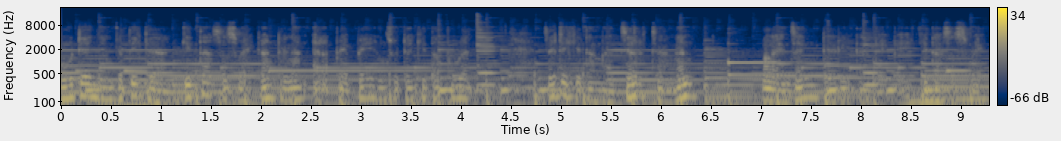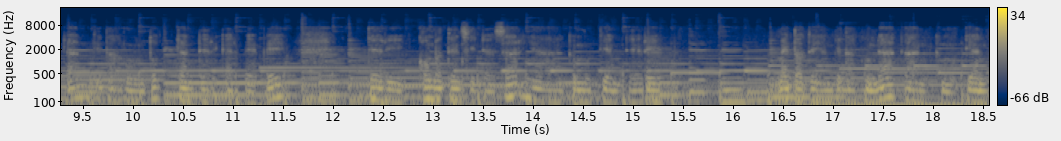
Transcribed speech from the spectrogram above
Kemudian yang ketiga kita sesuaikan dengan RPP yang sudah kita buat. Jadi kita ngajar jangan melenceng dari RPP kita sesuaikan kita runtutkan dari RPP dari kompetensi dasarnya kemudian dari metode yang kita gunakan kemudian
